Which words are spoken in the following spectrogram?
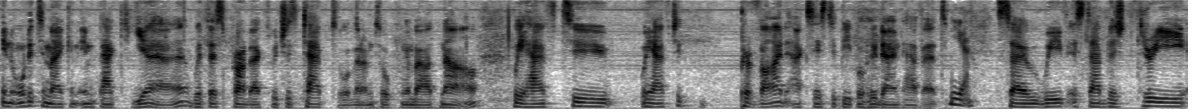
in order to make an impact here with this product, which is Tabtor that I'm talking about now, we have to we have to provide access to people who don't have it. yeah. So we've established three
